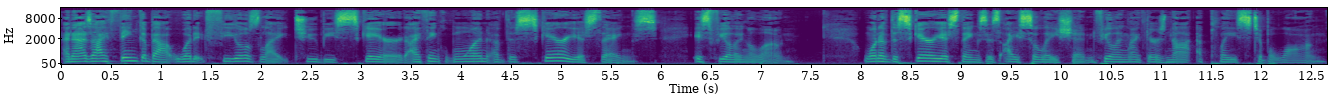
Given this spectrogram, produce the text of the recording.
And as I think about what it feels like to be scared, I think one of the scariest things is feeling alone. One of the scariest things is isolation, feeling like there's not a place to belong.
